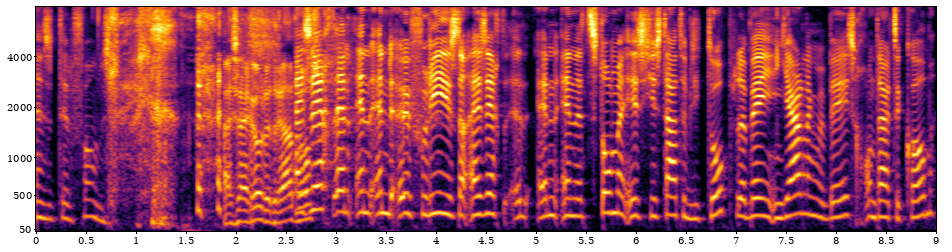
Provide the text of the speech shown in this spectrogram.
En zijn telefoon is leeg. Hij zei rode draad Hij was. zegt, en, en, en de euforie is dan... Hij zegt, eh, en, en het stomme is, je staat op die top. Daar ben je een jaar lang mee bezig om daar te komen.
